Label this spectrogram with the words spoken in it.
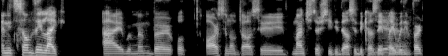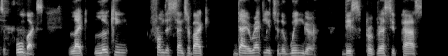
and it's something like I remember. Well, Arsenal does it, Manchester City does it because they play with inverted fullbacks, like looking from the center back directly to the winger. This progressive pass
